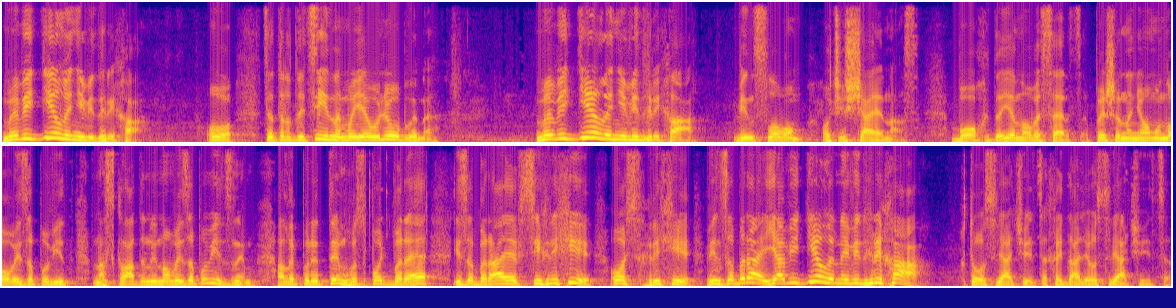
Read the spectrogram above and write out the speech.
ми відділені від гріха. О, це традиційне моє улюблене. Ми відділені від гріха. Він словом очищає нас. Бог дає нове серце, пише на ньому новий заповіт. В нас складений новий заповіт з ним. Але перед тим Господь бере і забирає всі гріхи. Ось гріхи. Він забирає. Я відділений від гріха. Хто освячується, хай далі освячується.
